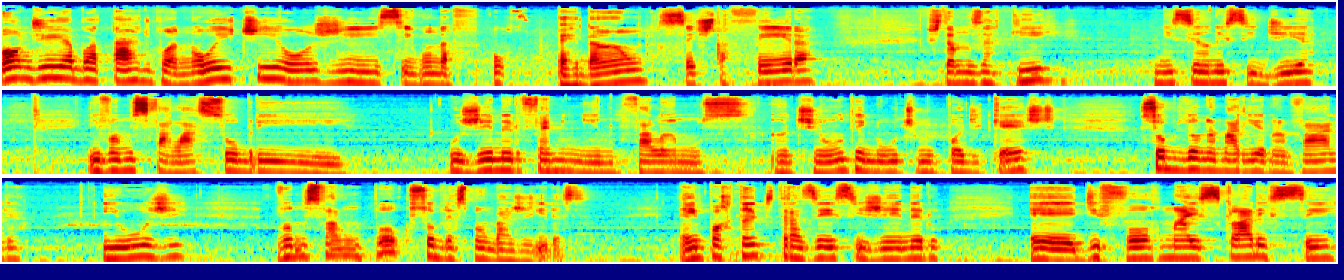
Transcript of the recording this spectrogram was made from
Bom dia, boa tarde, boa noite. Hoje, segunda, perdão, sexta-feira, estamos aqui iniciando esse dia e vamos falar sobre o gênero feminino. Falamos anteontem no último podcast sobre Dona Maria Navalha e hoje vamos falar um pouco sobre as pombagiras. É importante trazer esse gênero é, de forma a esclarecer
